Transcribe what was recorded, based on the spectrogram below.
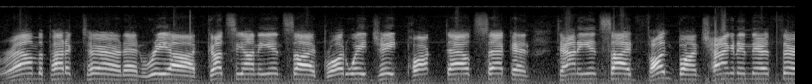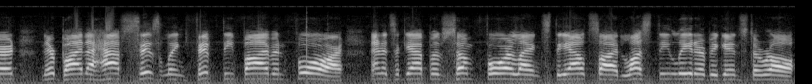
Round the paddock turn, and Riyadh, Gutsy on the inside. Broadway Jade parked out second. Down the inside, Fun Bunch hanging in there third. They're by the half, sizzling 55 and 4. And it's a gap of some four lengths. The outside lusty leader begins to roll.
